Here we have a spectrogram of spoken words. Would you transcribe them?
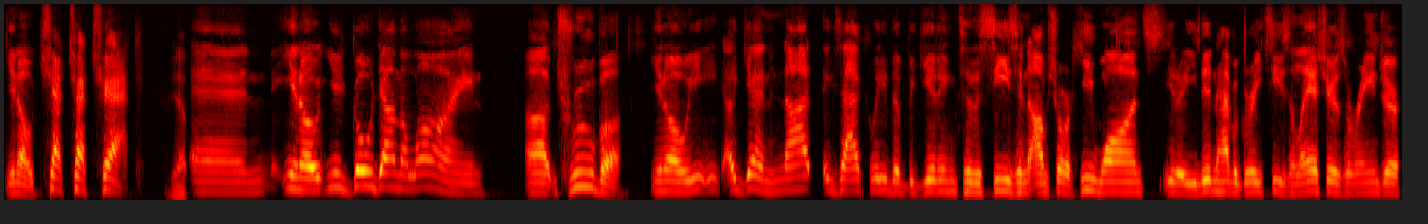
You know, check, check, check. Yep. And you know, you go down the line. Uh, Trouba, you know, he, again, not exactly the beginning to the season. I'm sure he wants. You know, he didn't have a great season last year as a Ranger.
